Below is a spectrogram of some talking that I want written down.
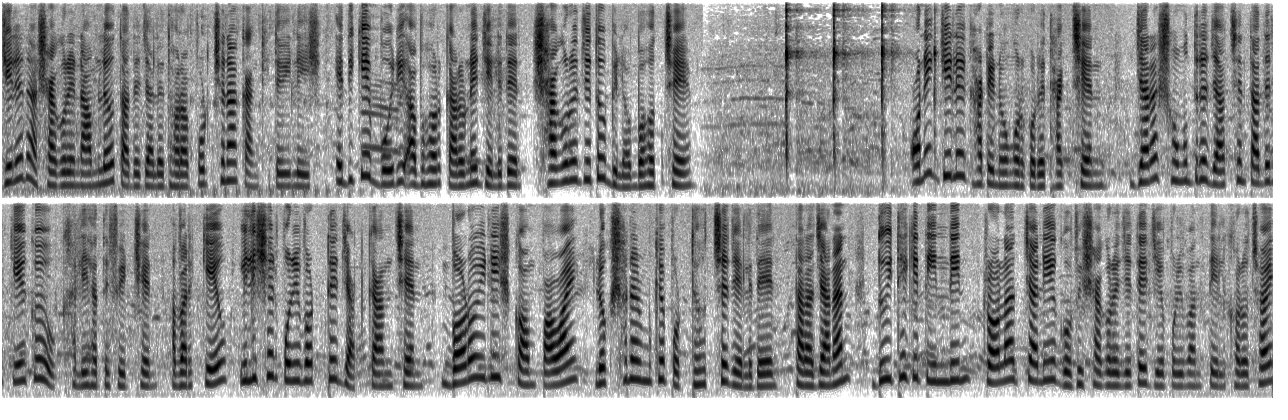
জেলেরা সাগরে নামলেও তাদের জালে ধরা পড়ছে না কাঙ্ক্ষিত ইলিশ। এদিকে বৈরী আবহাওয়ার কারণে জেলেদের সাগরে যেতেও বিলম্ব হচ্ছে। অনেক জেলে ঘাটে নোঙর করে থাকছেন। যারা সমুদ্রে যাচ্ছেন তাদের কেউ কেউ খালি হাতে ফিরছেন। আবার কেউ ইলিশের পরিবর্তে জাটকা আনছেন। বড় ইলিশ কম পাওয়ায় লোকসানের মুখে পড়তে হচ্ছে জেলেদের। তারা জানান দুই থেকে তিন দিন ট্রলার চালিয়ে গভীর সাগরে যেতে যে পরিমাণ তেল খরচ হয়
